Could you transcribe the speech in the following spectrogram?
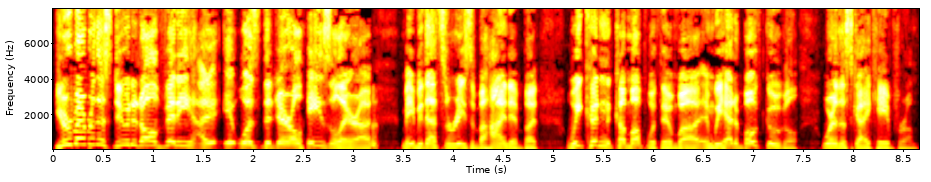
You remember this dude at all, Vinny? I, it was the Daryl Hazel era. Maybe that's the reason behind it, but we couldn't come up with him, uh, and we had to both Google where this guy came from.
